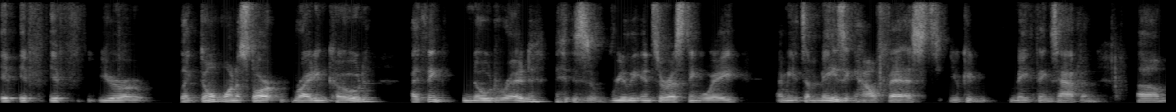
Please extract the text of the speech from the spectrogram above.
if, if, if you're like don't want to start writing code, I think Node-RED is a really interesting way. I mean, it's amazing how fast you can make things happen. Um,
